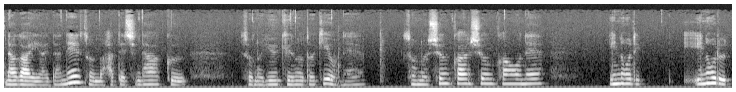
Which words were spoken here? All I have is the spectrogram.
長い間ねその果てしなくその悠久の時をねその瞬間瞬間をね祈り祈る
